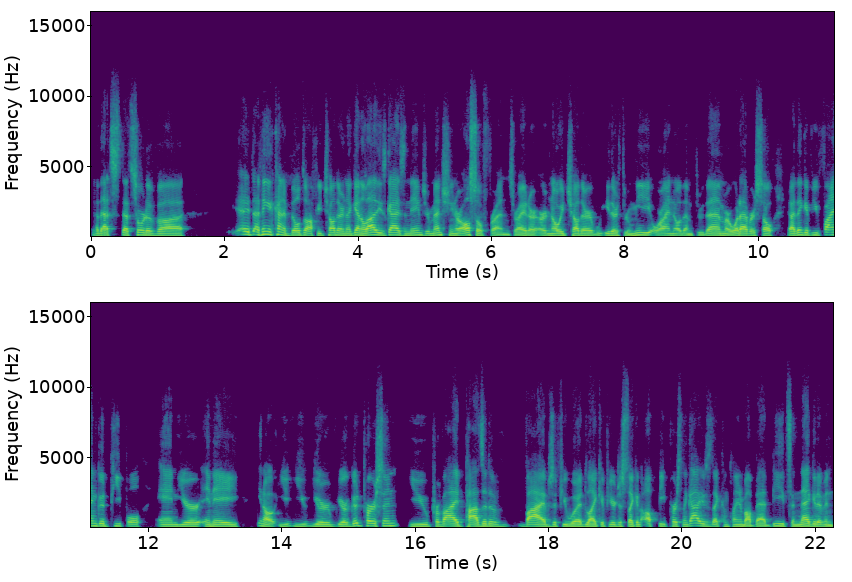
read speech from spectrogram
you know, that's that's sort of uh it, I think it kind of builds off each other. And again, a lot of these guys and names you're mentioning are also friends, right? Or, or, know each other either through me or I know them through them or whatever. So I think if you find good people and you're in a, you know, you, you you're you're a good person, you provide positive vibes, if you would. Like if you're just like an upbeat person, the guy who's like complaining about bad beats and negative and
